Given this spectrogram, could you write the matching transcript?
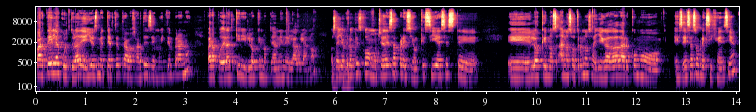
parte de la cultura de ello es meterte a trabajar desde muy temprano para poder adquirir lo que no te dan en el aula, ¿no? O sea, yo creo que es como mucha de esa presión que sí es este, eh, lo que nos, a nosotros nos ha llegado a dar como es esa sobreexigencia.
